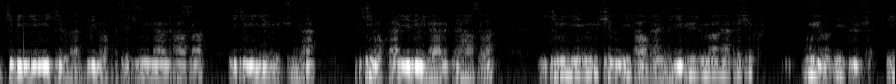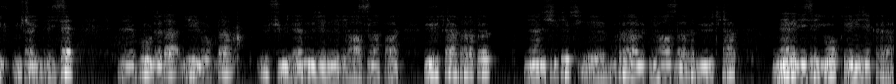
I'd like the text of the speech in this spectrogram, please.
2022 yılında 1.8 milyarlık hasılat, 2023 yılında 2.7 milyarlık bir hasılat. 2023 yılının ilk 6 ayında 700 milyon yaklaşık, bu yılın ilk 3 ilk 3 ayında ise e, burada da 1. 3 milyarın üzerinde bir hasılat var. Bürüt kar tarafı yani şirket e, bu kadarlık bir hasılata bürüt kar neredeyse yok denecek kadar.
